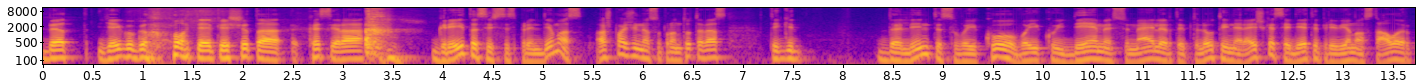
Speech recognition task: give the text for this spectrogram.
Bet jeigu galvoti apie šitą, kas yra greitas išsisprendimas, aš, pažiūrėjau, nesuprantu tavęs, taigi dalintis vaiku, vaikui dėmesiu, meilė ir taip toliau, tai nereiškia sėdėti prie vieno stalo ir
